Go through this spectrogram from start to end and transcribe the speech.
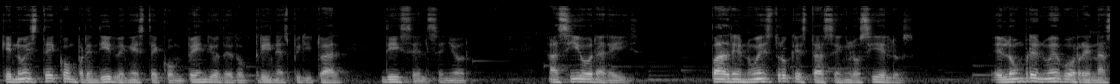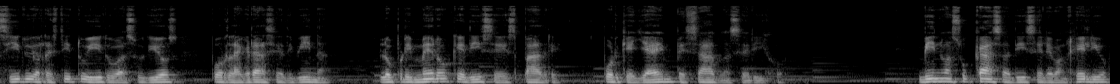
que no esté comprendido en este compendio de doctrina espiritual, dice el Señor. Así oraréis. Padre nuestro que estás en los cielos, el hombre nuevo renacido y restituido a su Dios por la gracia divina, lo primero que dice es Padre, porque ya ha empezado a ser hijo. Vino a su casa, dice el Evangelio,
